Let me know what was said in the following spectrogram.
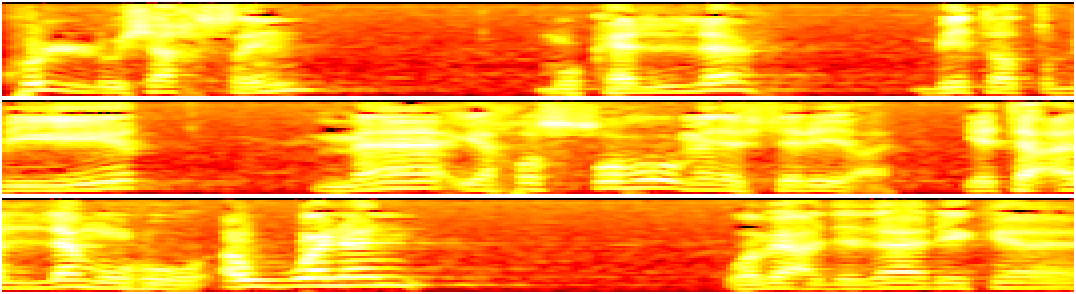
كل شخص مكلف بتطبيق ما يخصه من الشريعة يتعلمه اولا وبعد ذلك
